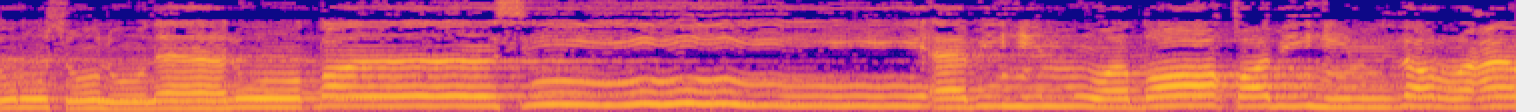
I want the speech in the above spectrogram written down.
رسلنا لوطا سيء بهم وضاق بهم ذرعا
